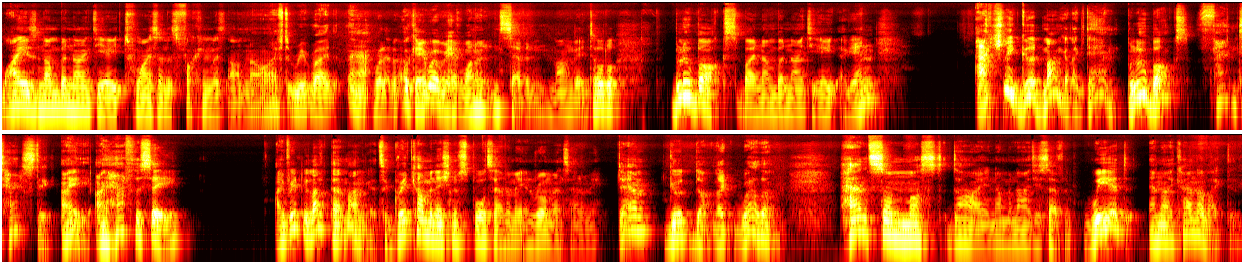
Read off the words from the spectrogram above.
why is number 98 twice on this fucking list? Oh no, I have to rewrite it. Ah, whatever. Okay, well, we have 107 manga in total. Blue Box by number 98 again. Actually, good manga. Like, damn, Blue Box, fantastic. I, I have to say, I really like that manga. It's a great combination of sports anime and romance anime. Damn, good done. Like, well done. Handsome Must Die, number 97. Weird, and I kind of liked it.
